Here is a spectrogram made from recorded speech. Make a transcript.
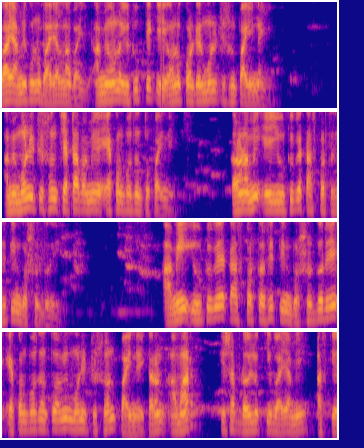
ভাই, আমি কোনো ভাইরাল না ভাই। আমি অন্য ইউটিউব থেকে অন্য কন্টেন্ট মনিটেশন পাই নাই। আমি মনিটেশন চেট আমি এখন পর্যন্ত পাইনি কারণ আমি এই ইউটিউবে কাজ করতেছি তিন বছর ধরে। আমি ইউটিউবে কাজ করতেছি তিন বছর ধরে। এখন পর্যন্ত আমি মনিটেশন পাই নাই। কারণ আমার হিসাবটা হইল কি ভাই, আমি আজকে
